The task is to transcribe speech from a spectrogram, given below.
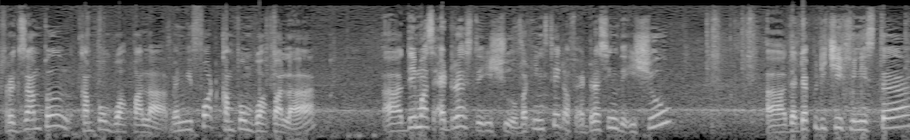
for example, Kampung Buah Pala. When we fought Kampung Buah Pala, uh, they must address the issue. But instead of addressing the issue, uh, the deputy chief minister,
